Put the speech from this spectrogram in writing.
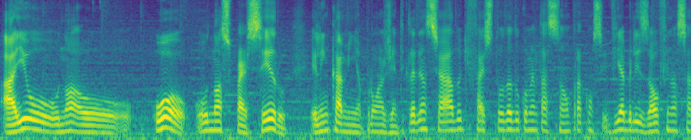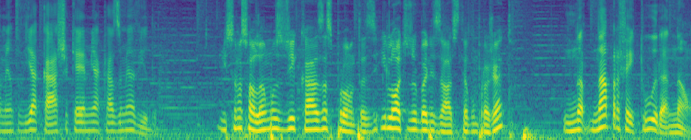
Aí o, o, o, o nosso parceiro ele encaminha para um agente credenciado que faz toda a documentação para viabilizar o financiamento via caixa, que é Minha Casa Minha Vida. Isso nós falamos de casas prontas. E lotes urbanizados, tem algum projeto? Na, na prefeitura, não.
